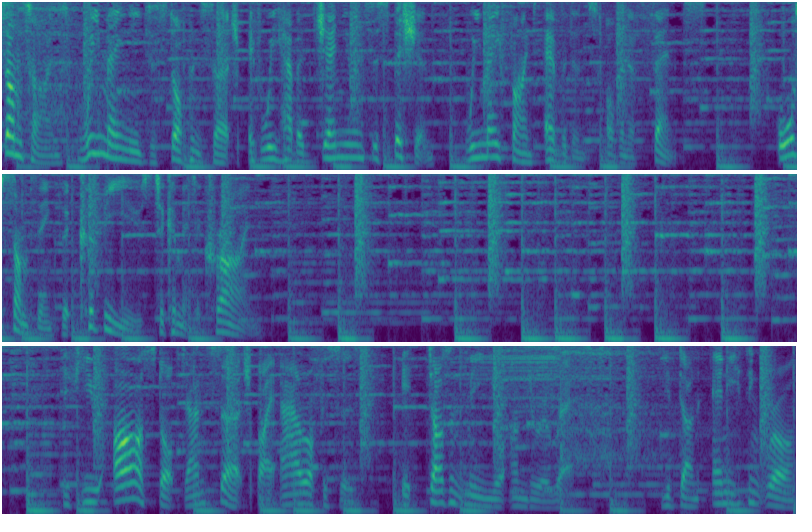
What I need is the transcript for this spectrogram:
Sometimes we may need to stop and search if we have a genuine suspicion we may find evidence of an offence or something that could be used to commit a crime. If you are stopped and searched by our officers, it doesn't mean you're under arrest. You've done anything wrong,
